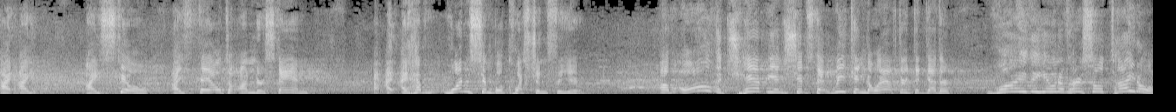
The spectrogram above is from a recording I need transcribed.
I, I, I still, I fail to understand. I, I have one simple question for you. Of all the championships that we can go after together, why the Universal title?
